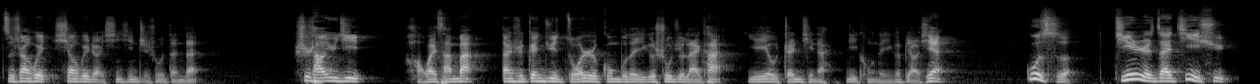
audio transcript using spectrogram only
资商会消费者信心指数等等，市场预计好坏参半，但是根据昨日公布的一个数据来看，也有整体呢利空的一个表现，故此今日在继续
